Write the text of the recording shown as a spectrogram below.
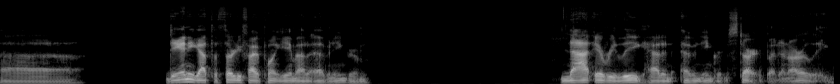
Uh, Danny got the 35 point game out of Evan Engram. Not every league had an Evan Engram start, but in our league,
